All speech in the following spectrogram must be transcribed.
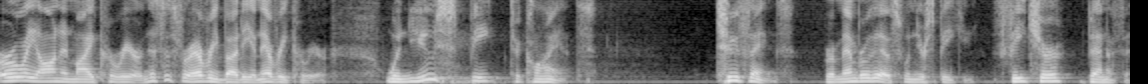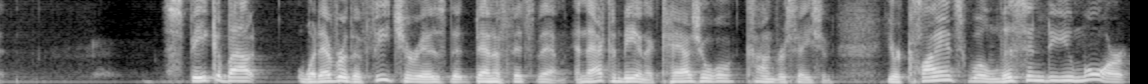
early on in my career, and this is for everybody in every career. When you speak to clients, two things. Remember this when you're speaking feature, benefit. Speak about whatever the feature is that benefits them. And that can be in a casual conversation. Your clients will listen to you more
